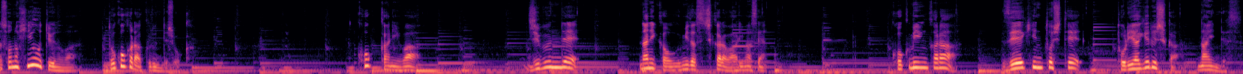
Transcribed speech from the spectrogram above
その費用というのはどこから来るんでしょうか？国家には自分で何かを生み出す力はありません。国民から税金として取り上げるしかないんです。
